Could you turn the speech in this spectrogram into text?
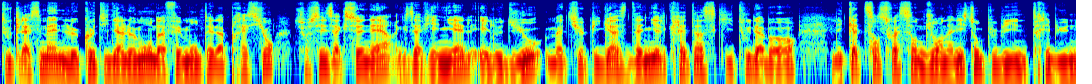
Toute la semaine, le quotidien Le Monde a fait monter la pression sur ses actionnaires, Xavier Niel et le duo Mathieu Pigas, Daniel Kretinsky. Tout d'abord, les 460 journalistes ont publié une tribune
